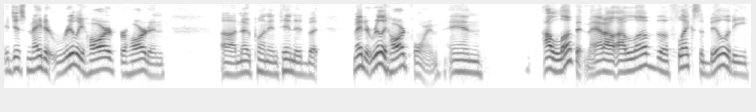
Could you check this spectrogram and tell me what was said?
It just made it really hard for Harden. Uh, no pun intended, but made it really hard for him. And I love it, man. I, I love the flexibility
